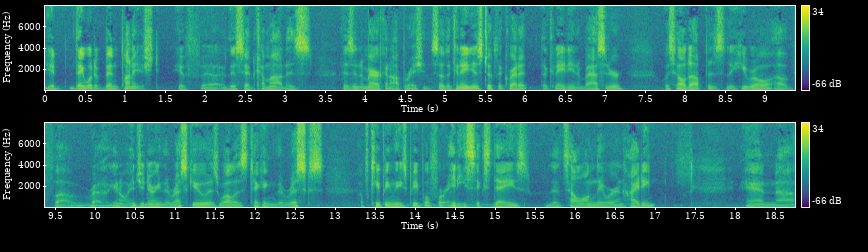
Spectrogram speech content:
it they would have been punished if uh, this had come out as as an American operation. So the Canadians took the credit. The Canadian ambassador was held up as the hero of uh, re- you know engineering the rescue as well as taking the risks of keeping these people for 86 days. That's how long they were in hiding, and, uh,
